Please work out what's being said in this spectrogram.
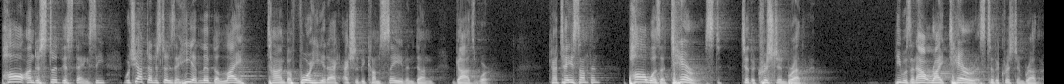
Paul understood this thing. See, what you have to understand is that he had lived a lifetime before he had actually become saved and done God's work. Can I tell you something? Paul was a terrorist to the Christian brethren. He was an outright terrorist to the Christian brethren.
